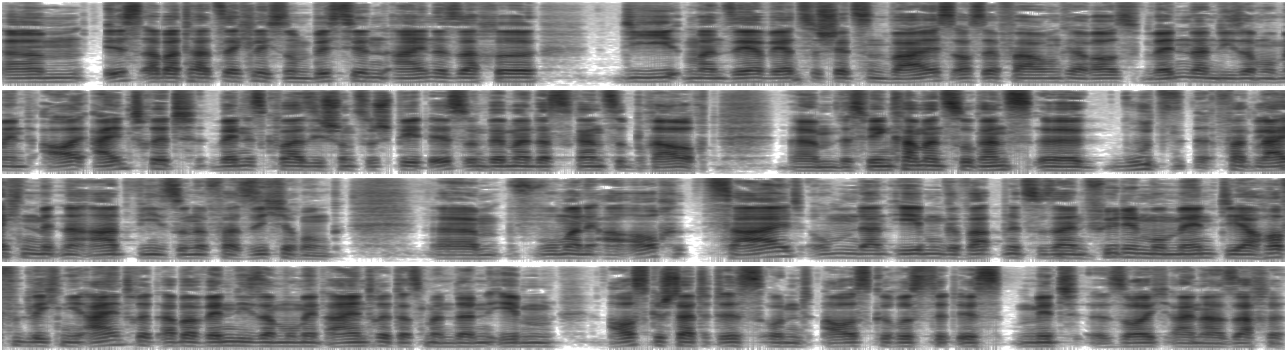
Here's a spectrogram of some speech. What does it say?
Ähm, ist aber tatsächlich so ein bisschen eine Sache, die man sehr wertzuschätzen weiß aus Erfahrung heraus, wenn dann dieser Moment eintritt, wenn es quasi schon zu spät ist und wenn man das Ganze braucht. Ähm, deswegen kann man es so ganz äh, gut vergleichen mit einer Art wie so eine Versicherung, ähm, wo man auch zahlt, um dann eben gewappnet zu sein für den Moment, der hoffentlich nie eintritt, aber wenn dieser Moment eintritt, dass man dann eben ausgestattet ist und ausgerüstet ist mit solch einer Sache.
